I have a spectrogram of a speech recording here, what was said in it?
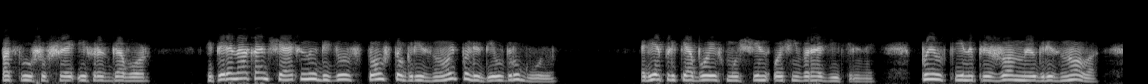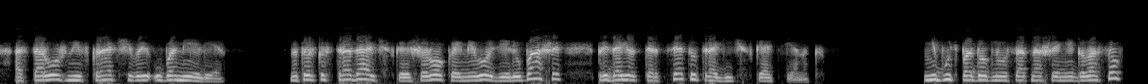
подслушавшая их разговор. Теперь она окончательно убедилась в том, что Грязной полюбил другую. Реплики обоих мужчин очень выразительны. Пылкий и напряженный у Грязнова — осторожный и вкрадчивый у Бамелия. Но только страдальческая широкая мелодия Любаши придает терцету трагический оттенок. Не будь подобного соотношения голосов,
